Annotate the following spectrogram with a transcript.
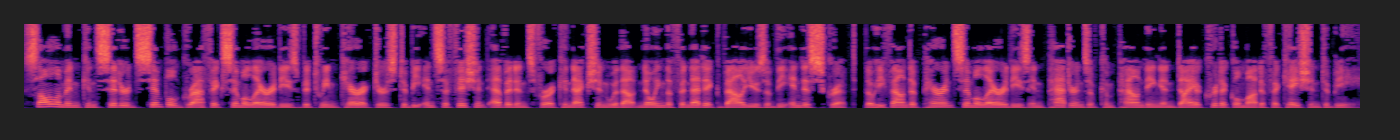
Salomon considered simple graphic similarities between characters to be insufficient evidence for a connection without knowing the phonetic values of the Indus script, though he found apparent similarities in patterns of compounding and diacritical modification to be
